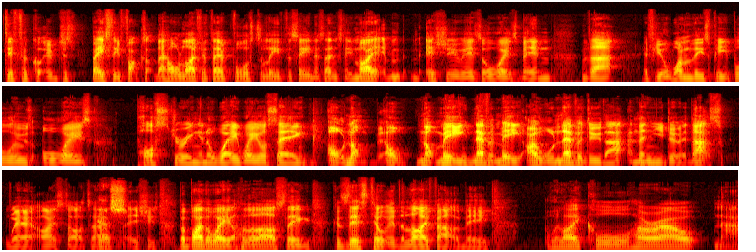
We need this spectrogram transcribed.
difficult. It just basically fucks up their whole life if they're forced to leave the scene. Essentially, my m- issue has always been that if you're one of these people who's always posturing in a way where you're saying, "Oh, not oh, not me, never me. I will never do that," and then you do it. That's where I start to have Yes. issues. But by the way, the last thing because this tilted the life out of me. Will I call her out? Nah,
